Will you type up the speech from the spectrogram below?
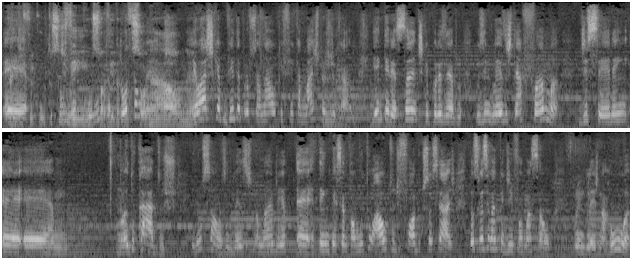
é, dificulta o seu meio, sua vida totalmente. profissional, né? Eu acho que a vida profissional que fica mais prejudicada. E é interessante que, por exemplo, os ingleses têm a fama de serem é, é, não educados. Não são. Os ingleses, na maioria, é, tem um percentual muito alto de fóbicos sociais. Então, se você vai pedir informação para o inglês na rua,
